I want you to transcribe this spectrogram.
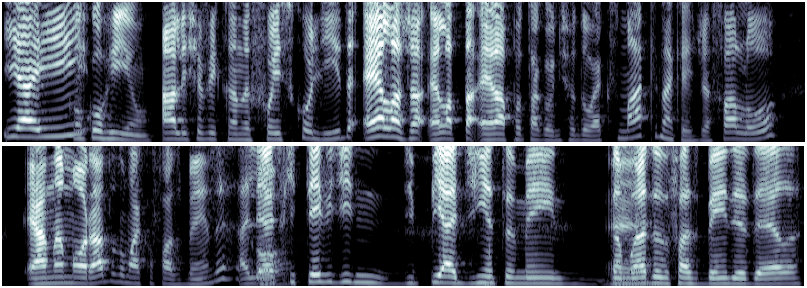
E aí, concorriam. a Alicia Vikander foi escolhida. Ela já ela tá, ela é a protagonista do Ex Machina, que a gente já falou. É a namorada do Michael Fassbender. Aliás, Oh, que teve de, de piadinha também, É. namorada do Fassbender dela.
